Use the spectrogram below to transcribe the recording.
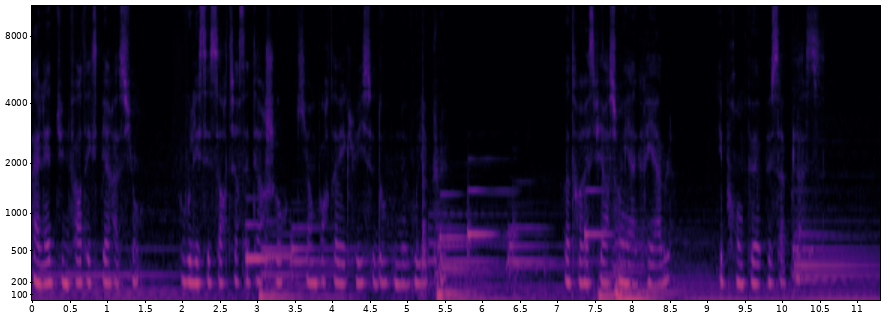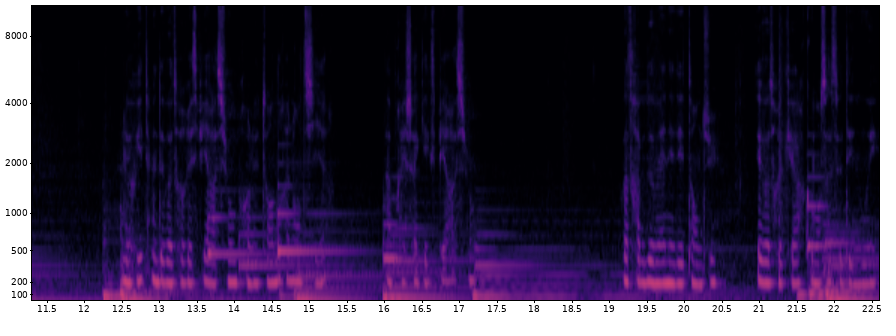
à l'aide d'une forte expiration, vous laissez sortir cet air chaud qui emporte avec lui ce dont vous ne voulez plus. Votre respiration est agréable et prend peu à peu sa place. Le rythme de votre respiration prend le temps de ralentir après chaque expiration. Votre abdomen est détendu et votre cœur commence à se dénouer.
